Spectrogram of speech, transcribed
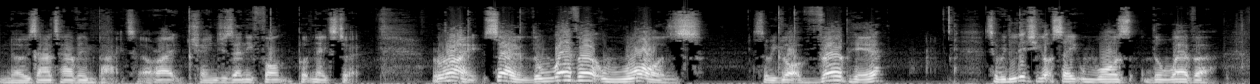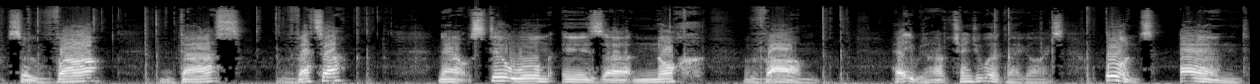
knows how to have impact. Alright, changes any font, put next to it. Right, so the weather was. So we got verb here so we literally got to say was the weather. So war das Wetter. Now, still warm is uh, noch warm. Hey, we don't have to change a word there, guys. Und, and.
